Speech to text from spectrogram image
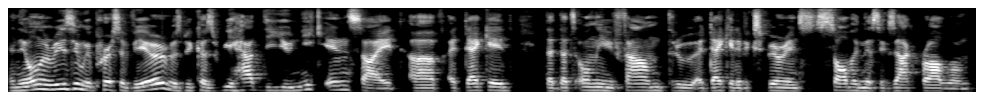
And the only reason we persevered was because we had the unique insight of a decade that that's only found through a decade of experience solving this exact problem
